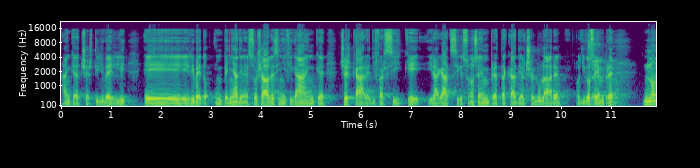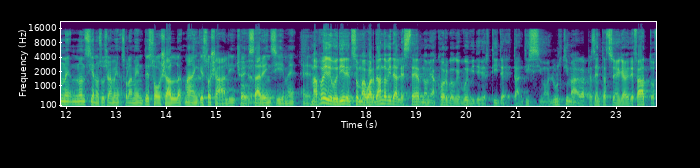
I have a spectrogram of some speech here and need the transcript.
anche a certi livelli. E ripeto, impegnati nel sociale significa anche cercare di far sì che i ragazzi che sono sempre attaccati al cellulare, lo dico certo. sempre, non, non siano solamente social, ma anche sociali, cioè Ovviamente. stare insieme. Eh. Ma poi devo dire, insomma, guardandovi dall'esterno mi accorgo che voi vi divertite tantissimo. L'ultima rappresentazione che avete fatto,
